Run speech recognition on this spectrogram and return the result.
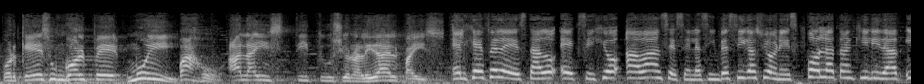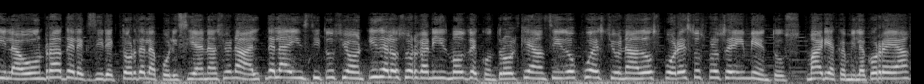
porque es un golpe muy bajo a la institucionalidad del país. El jefe de Estado exigió avances en las investigaciones por la tranquilidad y la honra del exdirector de la Policía Nacional, de la institución y de los organismos de control que han sido cuestionados por estos procedimientos. María Camila Correa,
